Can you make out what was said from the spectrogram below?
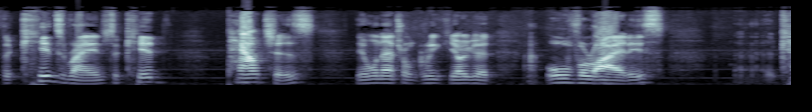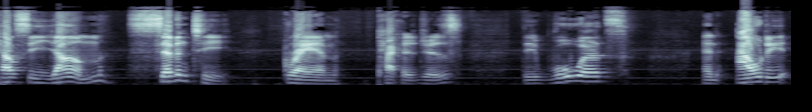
the kids range, the kid pouches, the all natural Greek yogurt, uh, all varieties. Uh, Calcium 70 gram packages. The Woolworths and Aldi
